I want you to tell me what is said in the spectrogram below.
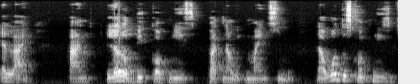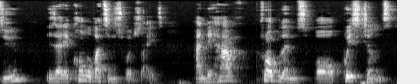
Li, and a lot of big companies partner with MindSumo. Now what those companies do is that they come over to this website and they have problems or questions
